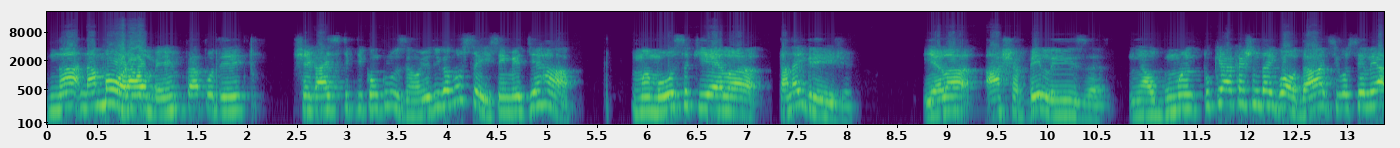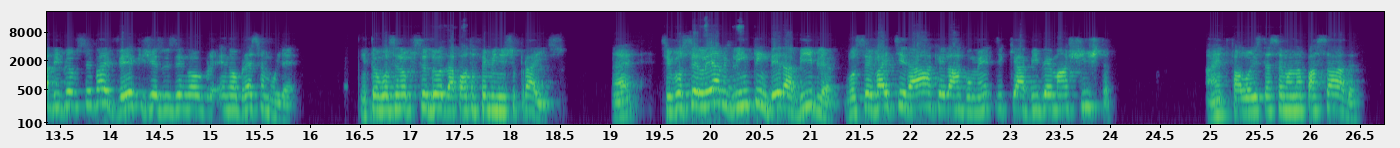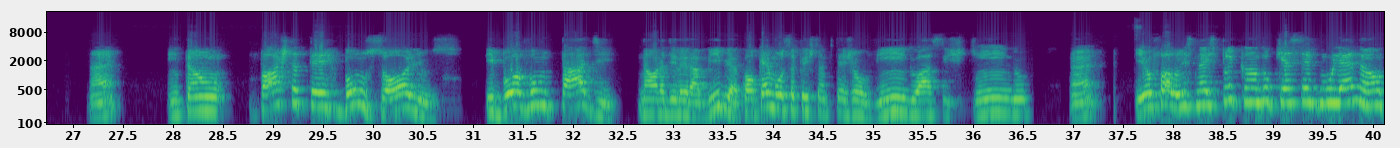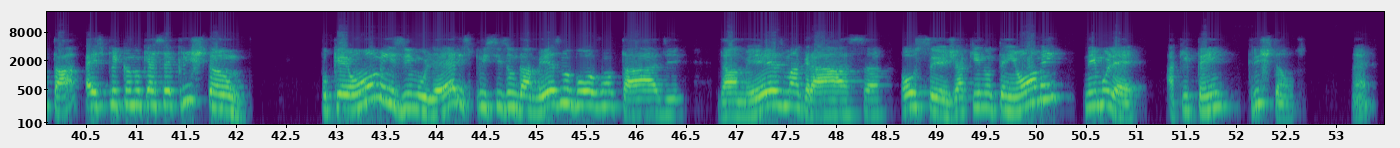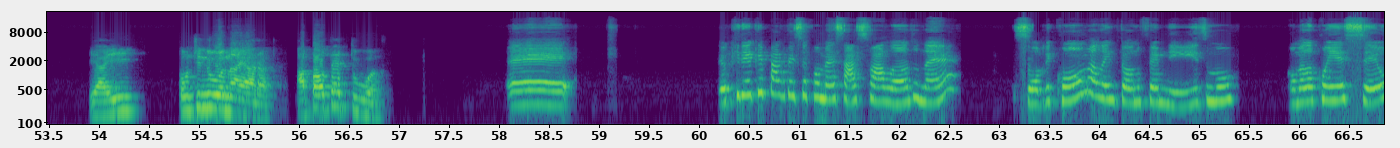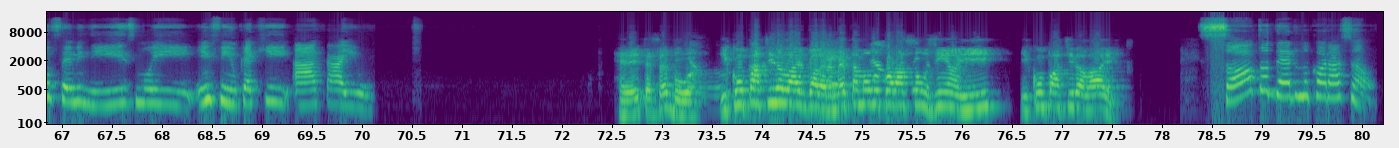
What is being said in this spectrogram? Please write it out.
na, na moral mesmo para poder chegar a esse tipo de conclusão. E eu digo a vocês, sem medo de errar, uma moça que ela tá na igreja e ela acha beleza em alguma... Porque a questão da igualdade, se você ler a Bíblia, você vai ver que Jesus enobrece a mulher. Então você não precisa da pauta feminista para isso, né? Se você ler a Bíblia e entender a Bíblia, você vai tirar aquele argumento de que a Bíblia é machista. A gente falou isso da semana passada. Né? Então, basta ter bons olhos e boa vontade na hora de ler a Bíblia. Qualquer moça cristã que esteja ouvindo, assistindo. Né? E eu falo isso não é explicando o que é ser mulher, não, tá? É explicando o que é ser cristão. Porque homens e mulheres precisam da mesma boa vontade, da mesma graça. Ou seja, aqui não tem homem nem mulher. Aqui tem cristãos. Né? E aí, continua, Nayara. A pauta é tua. É... Eu queria que Patrícia começasse falando, né? Sobre como ela entrou no feminismo, como ela conheceu o feminismo e, enfim, o que é que a atraiu. Eita, essa é boa. E compartilha a live, galera. Meta a mão no coraçãozinho aí e compartilha a live. Solta o dedo no coração.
